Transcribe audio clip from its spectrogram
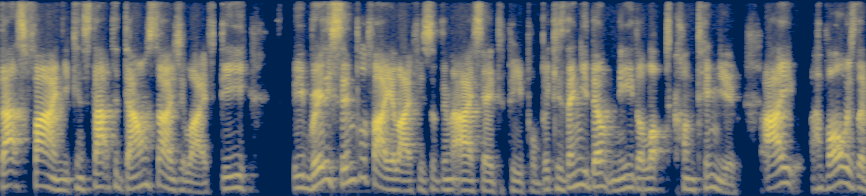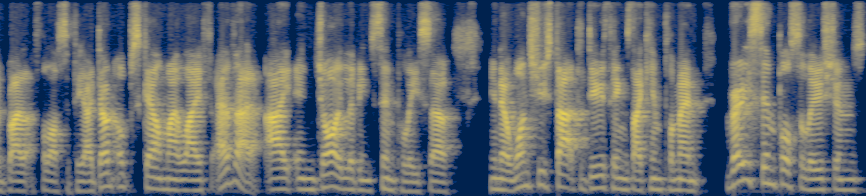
That's fine. You can start to downsize your life. De- you really simplify your life is something that I say to people because then you don't need a lot to continue. I have always lived by that philosophy. I don't upscale my life ever. I enjoy living simply. So, you know, once you start to do things like implement very simple solutions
